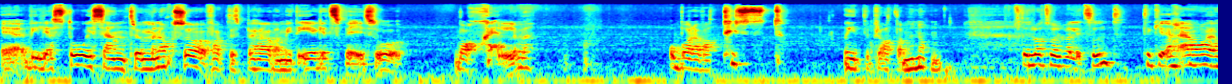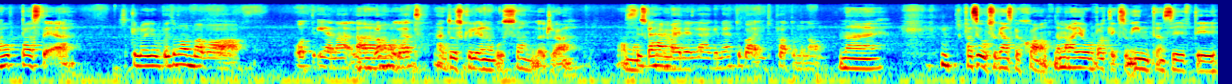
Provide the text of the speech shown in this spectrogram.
eh, vilja stå i centrum men också faktiskt behöva mitt eget space och vara själv. Och bara vara tyst och inte prata med någon. Det låter väl väldigt sunt tycker jag. Ja, jag hoppas det. Det skulle vara jobbigt om man bara var åt ena eller andra Ja. hållet. Ja, då skulle jag nog gå sönder tror jag. Om Sitta skulle- hemma i din lägenhet och bara inte prata med någon. Nej. Fast det är också ganska skönt när man har jobbat liksom intensivt i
